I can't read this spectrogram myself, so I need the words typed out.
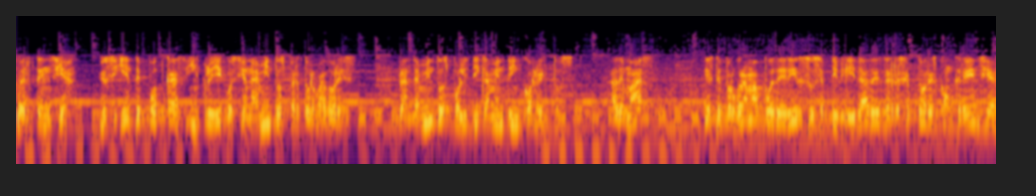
Advertencia. El siguiente podcast incluye cuestionamientos perturbadores, planteamientos políticamente incorrectos. Además, este programa puede herir susceptibilidades de receptores con creencias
